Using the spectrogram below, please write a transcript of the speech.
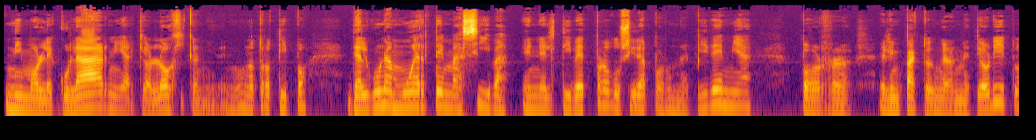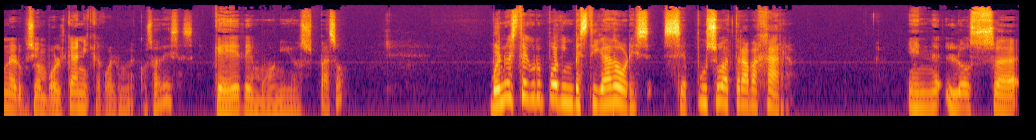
ni molecular, ni arqueológica, ni de ningún otro tipo, de alguna muerte masiva en el Tíbet producida por una epidemia, por eh, el impacto de un gran meteorito, una erupción volcánica o alguna cosa de esas. ¿Qué demonios pasó? Bueno, este grupo de investigadores se puso a trabajar en los ah,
